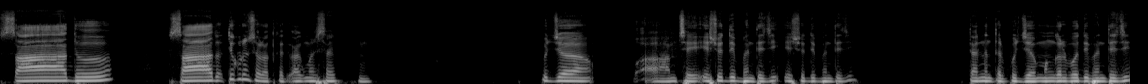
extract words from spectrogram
साधू साधू तिकडून सुरुवात करते. वाघमारे साहेब पूज्य आमचे यशोदीप भंतेजी यशोदीप भंतेजी. त्यानंतर पूज्य मंगलबोधी भंतेजी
